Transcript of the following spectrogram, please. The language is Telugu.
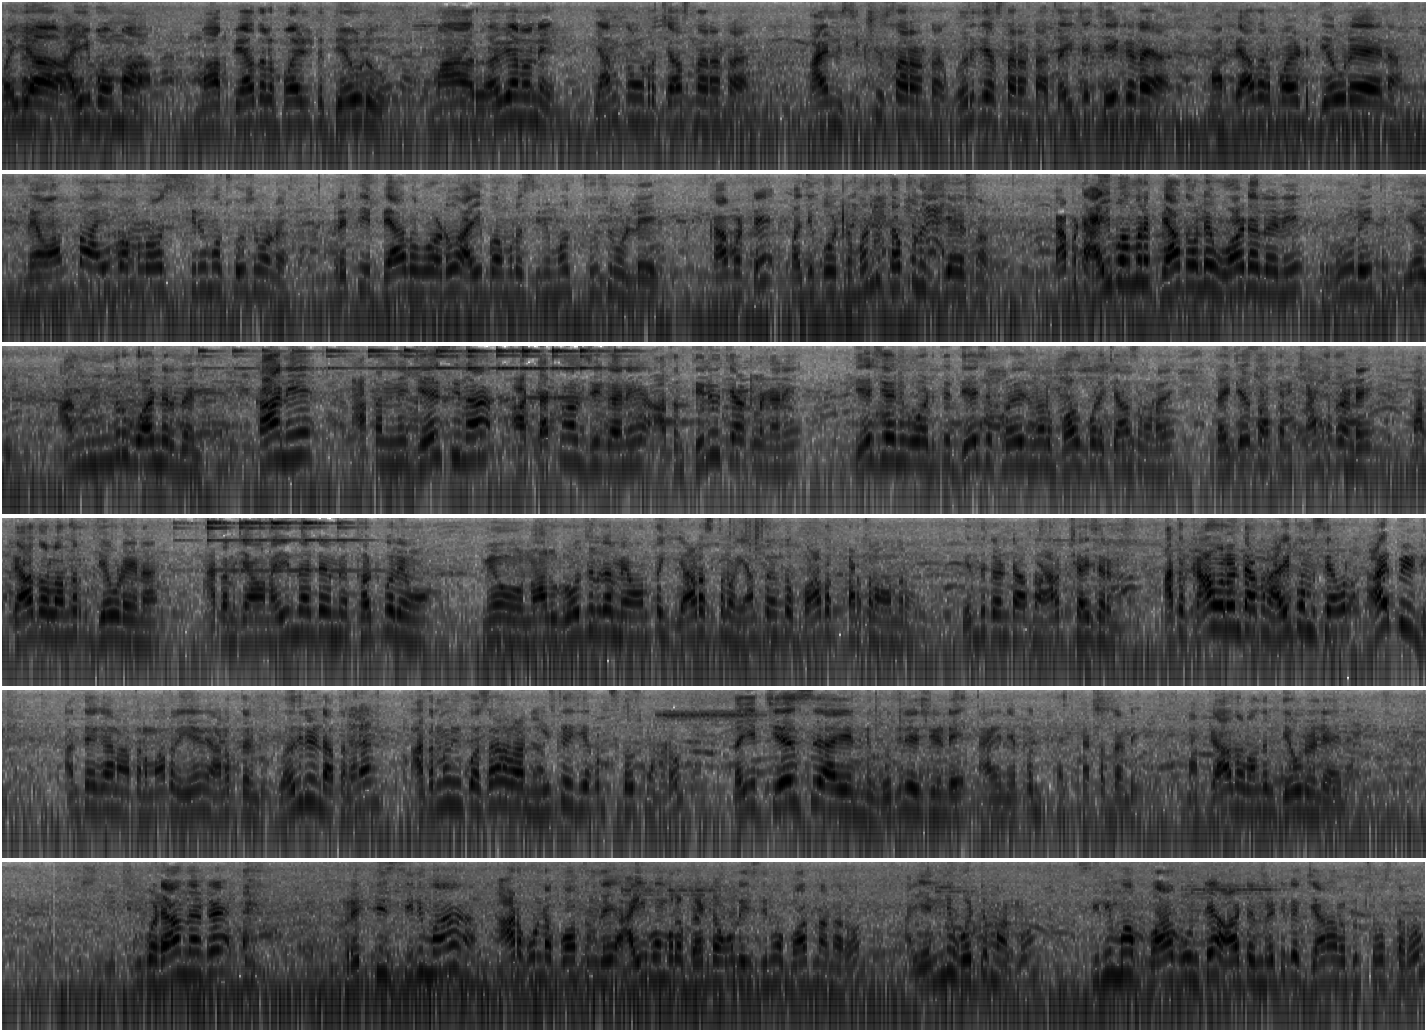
భయ్యా అయ్యి బొమ్మ. మా పేదల పాలిట దేవుడు మా రవ్యనని ఎన్కౌంటర్ చేస్తున్నారంట. ఆయన్ని శిక్షిస్తారంట గురి చేస్తారంట. దయచేసి చేయకండి మా పేదల పాలిట దేవుడే ఆయన. మేమంతా ఐ బొమ్మలో సినిమా చూసిన ప్రతి పేదవాడు ఐ బొమ్మలో సినిమా చూసిన కాబట్టి పది కోట్ల మంది తప్పులు చేస్తున్నారు. కాబట్టి ఐ బొమ్మని పేదవాళ్ళే వాడాలని రూల్ అయితే లేదు. అందరూ వాడినారు దాన్ని. కానీ అతన్ని చేసిన ఆ టెక్నాలజీ కానీ అతని తెలివితేటలు కానీ దేశానికి వాడితే దేశ ప్రయోజనాలు బాగుపడే ఛాన్స్ ఉన్నాయి. దయచేసి అతను చంపకండి. మా పేదవాళ్ళందరికీ దేవుడైనా అతనికి ఏమైనా అయిందంటే మేము తట్టుకోలేము. మేము నాలుగు రోజులుగా మేమంతా ఏడుస్తున్నాం. ఎంత ఎంతో బాధపడుతున్నాం అందరం. ఎందుకంటే అతను అరెస్ట్ చేశారని అతను కావాలంటే అతను ఐపమ్ సేవలు ఆపియండి. అంతేగాని అతను మాత్రం ఏమీ అనొద్దండి. వదిలేండి అతను అతను ఇంకోసారి వాళ్ళని మిస్టేక్ చేయకుండా చూసుకుంటాడు దయచేసి ఆయన్ని వదిలేసేయండి. ఆయన ఇబ్బంది పెట్టద్దండి మా పేదవాళ్ళందరికీ దేవుడు అండి ఆయన. ఇంకోటి ఏంటంటే ప్రతి సినిమా ఆడకుండా పోతుంది. ఐ బొమ్మలో బెడ్డ ఈ సినిమా పోతుంది అన్నారు అవన్నీ ఒట్టి మాటలు. సినిమా బాగుంటే ఆటోమేటిక్గా జనాలు చూస్తారు.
